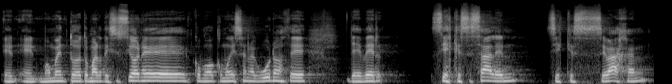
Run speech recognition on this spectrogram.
en, en momento de tomar decisiones, como, como dicen algunos, de, de, ver si es que se salen, si es que se bajan,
